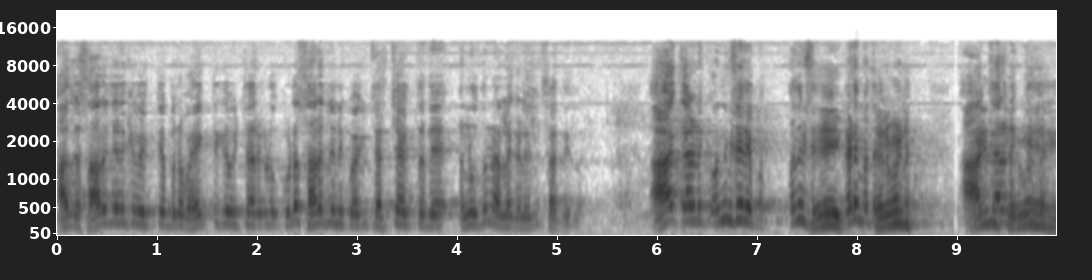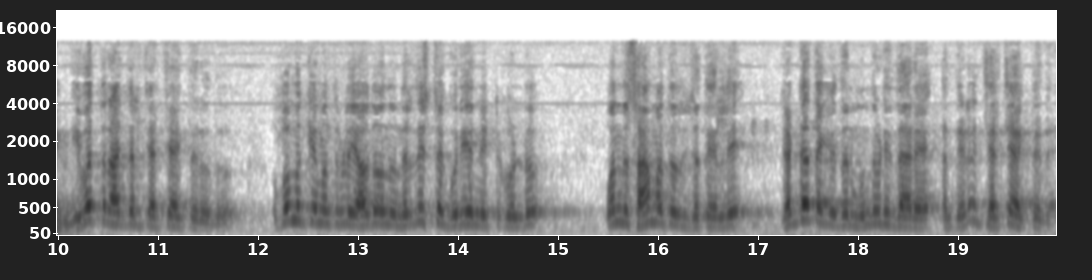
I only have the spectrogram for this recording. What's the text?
ಆದ್ರೆ ಸಾರ್ವಜನಿಕ ವ್ಯಕ್ತಿಯೊಬ್ಬನ ವೈಯಕ್ತಿಕ ವಿಚಾರಗಳು ಕೂಡ ಸಾರ್ವಜನಿಕವಾಗಿ ಚರ್ಚೆ ಆಗ್ತದೆ ಅನ್ನೋದನ್ನ ಅಲ್ಲಗಳಲ್ಲಿ ಸಾಧ್ಯ ಇಲ್ಲ. ಆ ಕಾರಣಕ್ಕೆ ಒಂದ್ ನಿಮಿಷ ರೀಪ್ಪ ಒಂದ್ ನಿಮಿಷ ಕಡೆ ಮಾತಾಡ ಆ ಕಾರಣಕ್ಕೆ ಇವತ್ತು ರಾಜ್ಯದಲ್ಲಿ ಚರ್ಚೆ ಆಗ್ತಿರೋದು ಉಪಮುಖ್ಯಮಂತ್ರಿಗಳು ಯಾವುದೋ ಒಂದು ನಿರ್ದಿಷ್ಟ ಗುರಿಯನ್ನಿಟ್ಟುಕೊಂಡು ಒಂದು ಸಹಮತದ ಜೊತೆಯಲ್ಲಿ ಗಡ್ಡ ತೆಗೆಯುವುದನ್ನು ಮುಂದೂಡಿದ್ದಾರೆ ಅಂತ ಹೇಳಿ ಚರ್ಚೆ ಆಗ್ತಿದೆ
